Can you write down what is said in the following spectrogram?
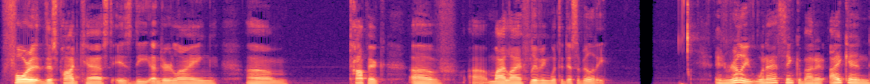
for this podcast is the underlying um, topic of uh, my life living with a disability. And really, when I think about it, I can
